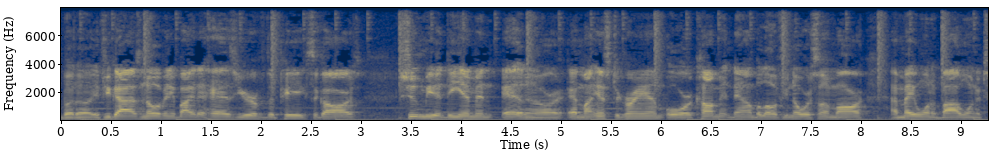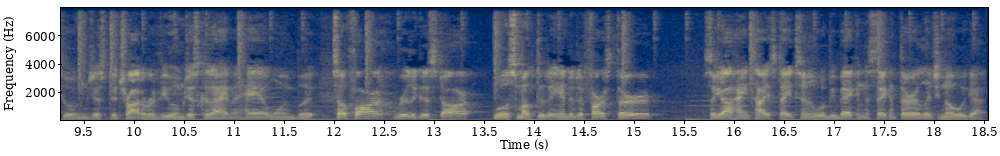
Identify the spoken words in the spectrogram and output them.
But uh, if you guys know of anybody that has year of the pig cigars, shoot me a DM in, at, or at my Instagram or comment down below if you know where some are. I may want to buy one or two of them just to try to review them just because I haven't had one. But so far, really good start. We'll smoke through the end of the first third. So y'all hang tight, stay tuned. We'll be back in the second third, let you know what we got.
